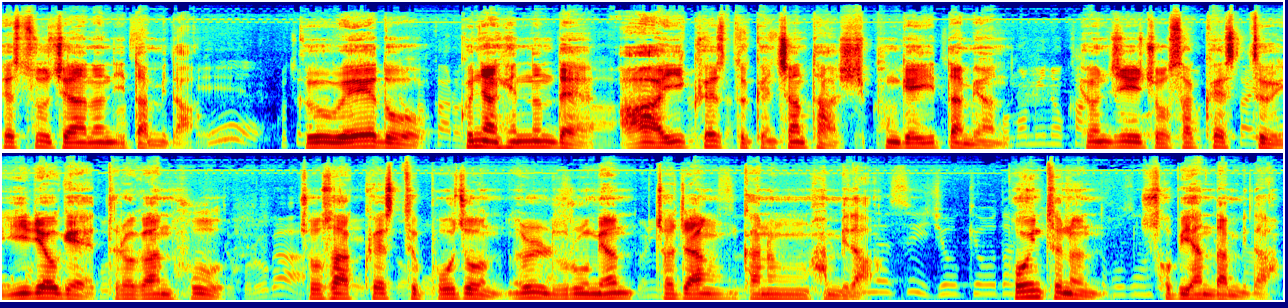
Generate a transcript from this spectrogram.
횟수 제한은 있답니다. 그 외에도 그냥 했는데 아 이 퀘스트 괜찮다 싶은 게 있다면 현지 조사 퀘스트 이력에 들어간 후 조사 퀘스트 보존을 누르면 저장 가능합니다. 포인트는 소비한답니다.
